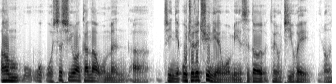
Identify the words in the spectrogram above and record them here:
嗯，我我我是希望看到我们呃，今年我觉得去年我们也是都都有机会，you know，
